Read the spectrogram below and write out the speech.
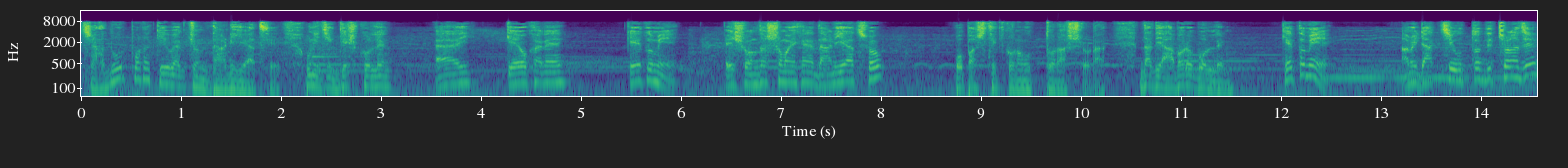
চাদর পরা কেউ একজন দাঁড়িয়ে আছে। উনি জিজ্ঞেস করলেন, এই, কে ওখানে? কে তুমি? এই সন্ধ্যার সময় এখানে দাঁড়িয়ে আছো? ওপাশ থেকে কোনো উত্তর আসলো না। দাদি আবারও বললেন, কে তুমি? আমি ডাকছি, উত্তর দিচ্ছ না যে?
